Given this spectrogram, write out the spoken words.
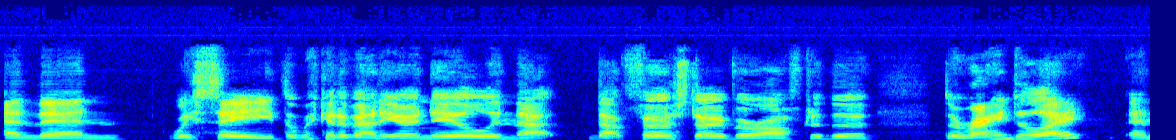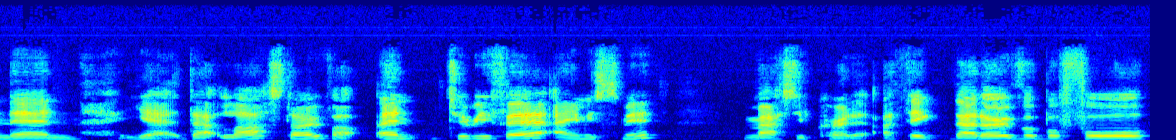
And then we see the wicket of Annie O'Neill in that, that first over after the, the rain delay. And then, yeah, that last over. And to be fair, Amy Smith, massive credit. I think that over before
